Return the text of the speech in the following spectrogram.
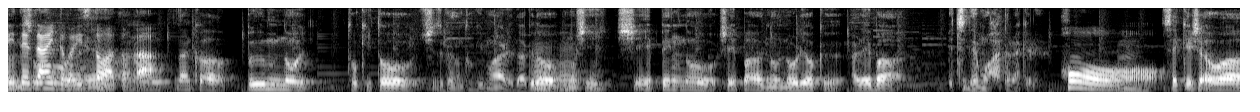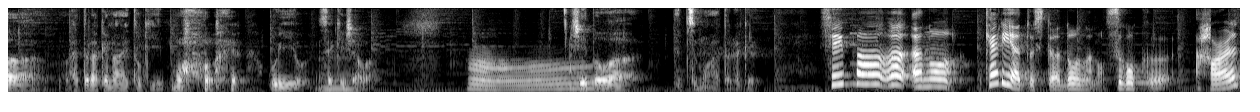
リデザインとかリストアとあか。のなんかブームの時と静かな時もある。だけど、もしシェイピングのシェイパーの能力あればいつでも働ける。ほう。設計者は働けない時も 多いよ設計者は、うーん。シェイパーはいつも働けるシェイパーはあのキャリアとしてはどうなの？すごく hard?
